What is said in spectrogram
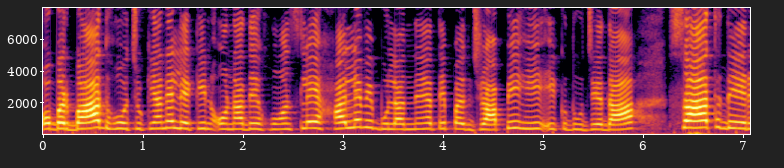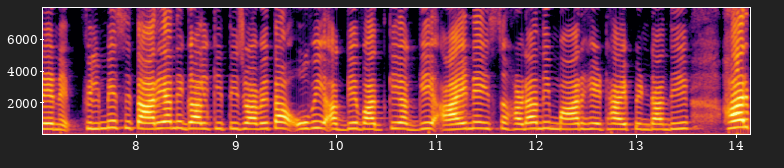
ਉਹ ਬਰਬਾਦ ਹੋ ਚੁੱਕੀਆਂ ਨੇ, ਲੇਕਿਨ ਉਹਨਾਂ ਦੇ ਹੌਸਲੇ ਹਾਲੇ ਵੀ ਬੁਲੰਦ ਨੇ ਅਤੇ ਪੰਜਾਬੀ ਹੀ ਇੱਕ ਦੂਜੇ ਦਾ ਸਾਥ ਦੇ ਰਹੇ ਨੇ। ਫਿਲਮੀ ਸਿਤਾਰਿਆਂ ਦੀ ਗੱਲ ਕੀਤੀ ਜਾਵੇ ਤਾਂ ਉਹ ਵੀ ਅੱਗੇ ਵੱਧ ਕੇ ਅੱਗੇ ਆਏ ਨੇ, ਇਸ ਹੜ੍ਹਾਂ ਦੀ ਮਾਰ ਹੇਠ ਆਏ ਪਿੰਡਾਂ ਦੀ ਹਰ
